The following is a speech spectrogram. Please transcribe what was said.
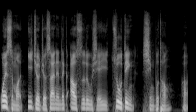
为什么一九九三年那个奥斯陆协议注定行不通啊。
